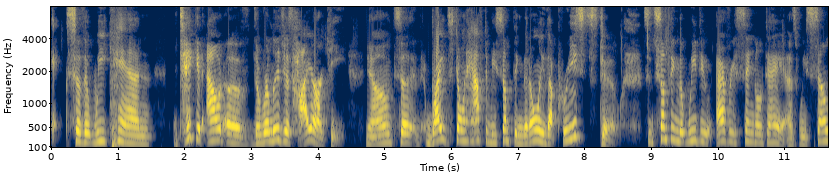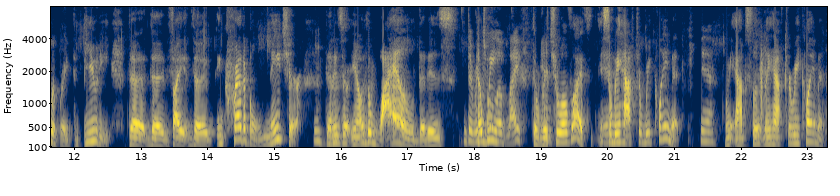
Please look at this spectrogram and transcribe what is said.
eh, so that we can take it out of the religious hierarchy, you know, so rights don't have to be something that only the priests do. So it's something that we do every single day as we celebrate the beauty, the the the incredible nature that Mhm. is, you know, the wild that is the ritual we- of life. the yeah. ritual of life. Yeah. So we have to reclaim it. Yeah. We absolutely have to reclaim it.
